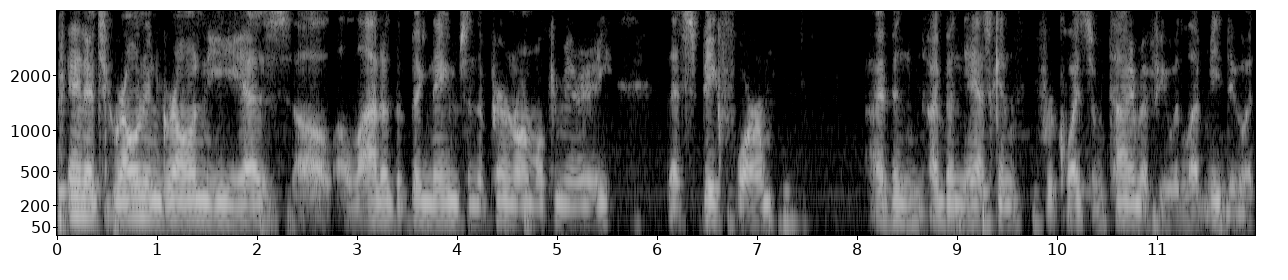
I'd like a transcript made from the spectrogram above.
and it's grown and grown. He has uh, a lot of the big names in the paranormal community that speak for him. I've been I've been asking for quite some time if he would let me do it,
